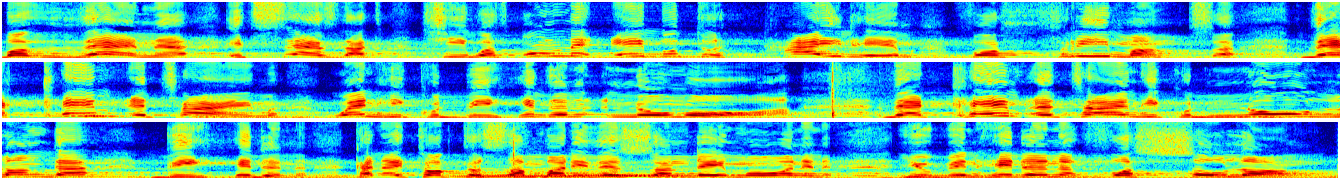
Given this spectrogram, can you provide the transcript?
But then uh, it says that she was only able to hide him for three months. There came a time when he could be hidden no more. There came a time he could no longer be hidden. Can I talk to somebody this Sunday morning? You've been hidden for so long,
